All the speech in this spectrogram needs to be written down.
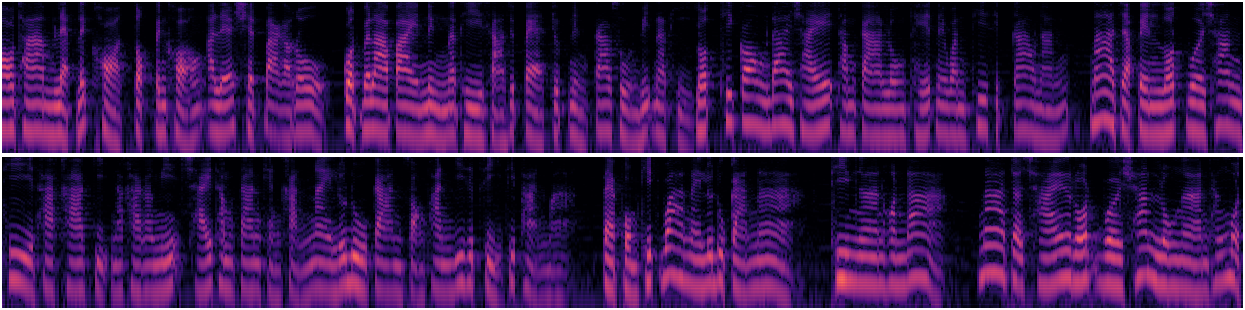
All Time Lap Record ตกเป็นของ a l e x เชตบาการโรกดเวลาไป 1 นาที 38.190 วินาที รถที่กล้องได้ใช้ทำการลงเทสในวันที่ 19 นั้น น่าจะเป็นรถเวอร์ชั่นที่ทาคากินาคากามิใช้ทำการแข่งขันในฤดูกาล 2024 ที่ผ่านมา แต่ผมคิดว่าในฤดูกาลหน้า ทีมงาน Honda น่าจะใช้รถเวอร์ชั่นโรงงานทั้งหมด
